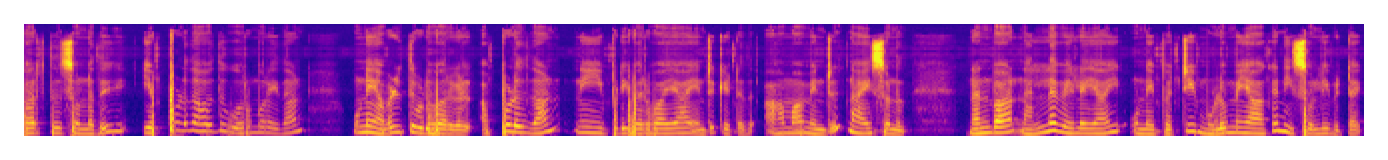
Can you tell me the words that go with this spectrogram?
பார்த்து சொன்னது எப்பொழுதாவது ஒரு முறைதான் உன்னை அவிழ்த்து விடுவார்கள். அப்பொழுதுதான் நீ இப்படி வருவாயா? என்று கேட்டது. ஆமாம் என்று நாய் சொன்னது. நண்பா நல்ல வேலையாய் உன்னை பற்றி முழுமையாக நீ சொல்லிவிட்டாய்.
